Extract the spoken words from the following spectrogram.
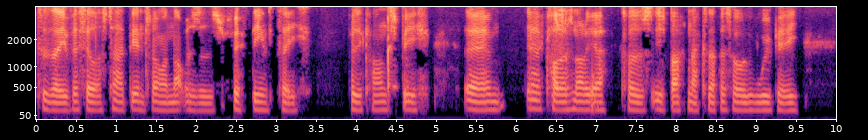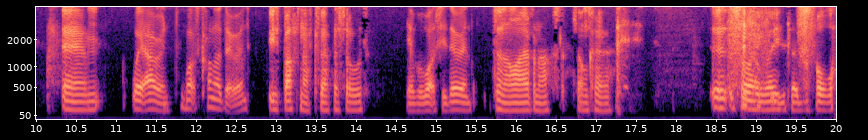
today Vasilis tried the intro and that was his 15th take because he can't speak. Um, yeah, Connor's not here because he's back next episode. Whoopee. Um, Wait, Aaron, what's Connor doing? he's back next episode. Yeah, but what's he doing? Don't know, I haven't asked. Don't care. Uh, so anyway, you said before.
